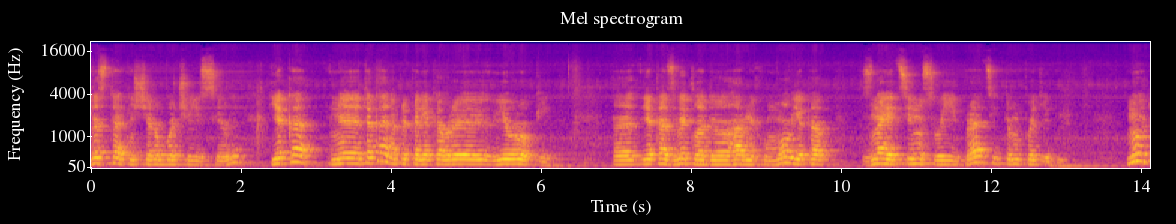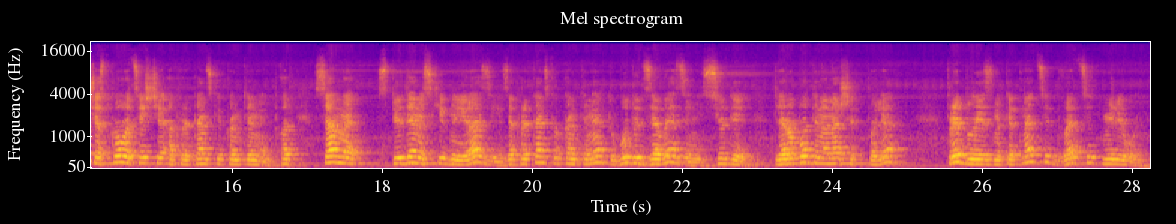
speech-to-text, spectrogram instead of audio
достатньо ще робочої сили, яка не така, наприклад, яка в Європі, е, яка звикла до гарних умов, яка знає ціну своєї праці і тому подібне. Ну, частково це ще африканський континент. От саме з Південно-Східної Азії, з африканського континенту будуть завезені сюди для роботи на наших полях приблизно 15-20 мільйонів.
